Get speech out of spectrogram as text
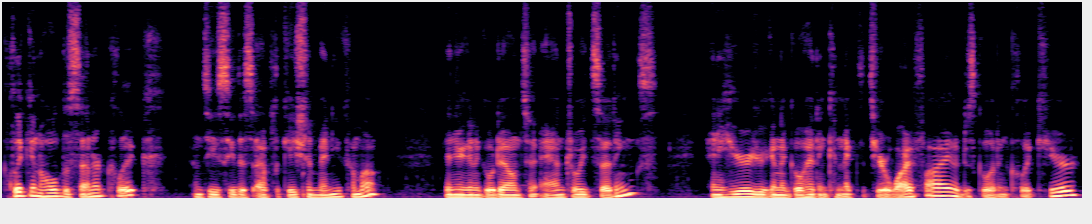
Click and hold the center click until you see this application menu come up. Then you're going to go down to Android settings. And here you're going to go ahead and connect it to your Wi-Fi. Just go ahead and click here.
